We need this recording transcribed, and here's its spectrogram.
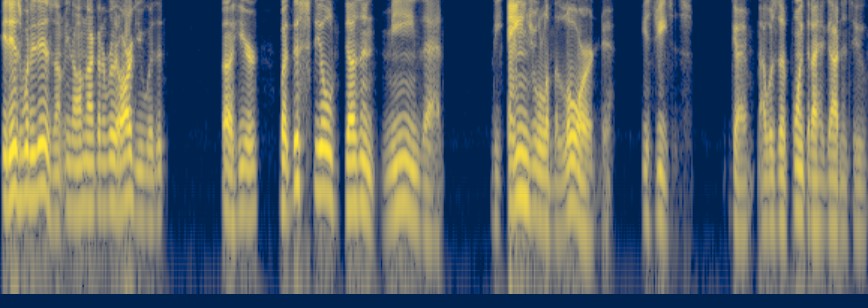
it is what it is. I, you know, I'm not going to really argue with it uh, here, but this still doesn't mean that the angel of the Lord is Jesus. Okay, that was a point that I had gotten into,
